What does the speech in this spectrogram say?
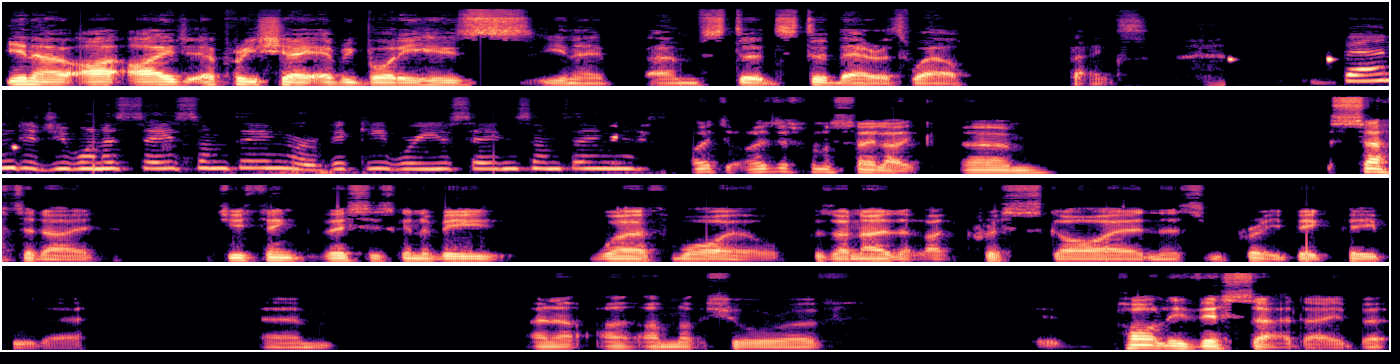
you know, I, I appreciate everybody who's you know um, stood stood there as well. Thanks. Ben, did you want to say something, or Vicki, were you saying something? I, I just want to say, like, um, Saturday. Do you think this is going to be worthwhile? Because I know that, like, Chris Sky and there's some pretty big people there, um, and I, I'm not sure of partly this Saturday, but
